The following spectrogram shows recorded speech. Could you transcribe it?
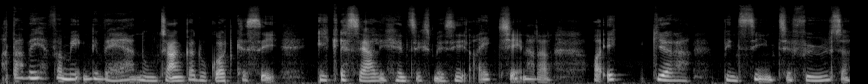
Og der vil formentlig være nogle tanker, du godt kan se, ikke er særlig hensigtsmæssige, og ikke tjener dig, og ikke giver dig benzin til følelser,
